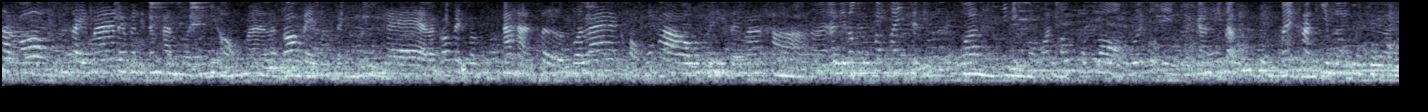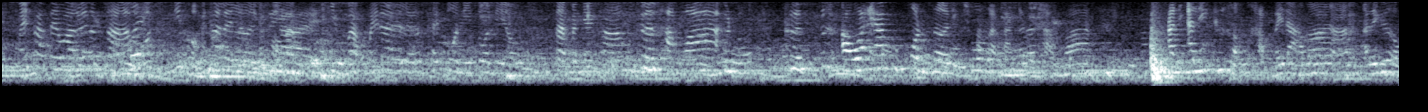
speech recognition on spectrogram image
แล้วก็ภูมิใจมากในผลิตภัณฑ์ตัวนี้ที่ออกมา แล้วก็เป็นสกินแคร์แล้วก็เป็นอาหารเสริมตัวแรกของพวกเราดีใจมาก ด้วยตัวเองโดยการที่แบบไม่ทาครีมเลยหนึ่งเดือนไม่ทาเซวาด้วยนะจ๊ะบอกว่านี่ผมไม่ทาอะไรเลยขอแบบผิวแบบไม่ได้เลยใช้ตัวนี้ตัวเดียว แต่เป็นไงคะเพื่อนทักว่าคือเอาว่าแทบทุกคนเจอหนิงช่วงหลังๆก็จะถามว่า อันนี้อันนี้คือขำๆไม่ดราม่านะอันนี้คือขำ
